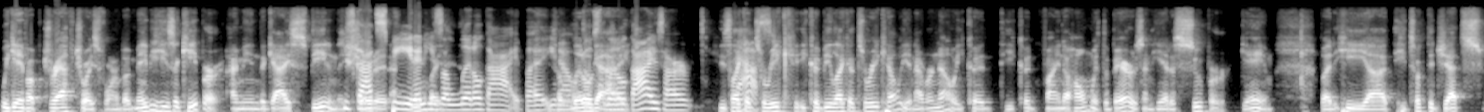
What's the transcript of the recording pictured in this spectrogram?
We gave up draft choice for him, but maybe he's a keeper. I mean, the guy's speed and they he's got speed and he's a little guy, but you know, little those guy. little guys are He's like fast. a Tariq. He could be like a Tyreek Hill. You never know. He could he could find a home with the Bears, and he had a super game. But he uh, he took the Jets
